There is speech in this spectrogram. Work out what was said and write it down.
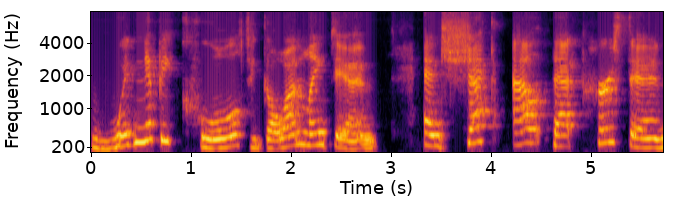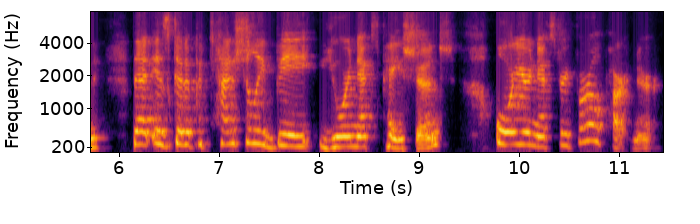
wouldn't it be cool to go on LinkedIn and check out that person that is going to potentially be your next patient or your next referral partner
